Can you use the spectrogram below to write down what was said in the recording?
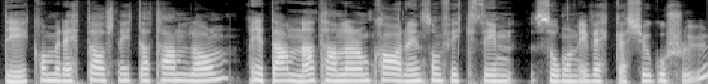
Det kommer ett avsnitt att handla om. Ett annat handlar om Karin som fick sin son i vecka 27.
